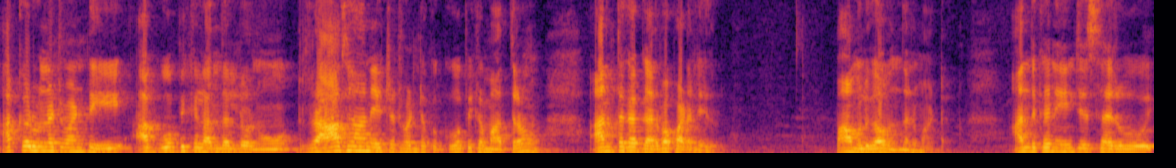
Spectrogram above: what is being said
అక్కడ ఉన్నటువంటి ఆ గోపికలందరిలోనూ రాధ అనేటటువంటి ఒక గోపిక మాత్రం అంతగా గర్వపడలేదు. మామూలుగా ఉందన్నమాట. అందుకని ఏం చేశారు?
